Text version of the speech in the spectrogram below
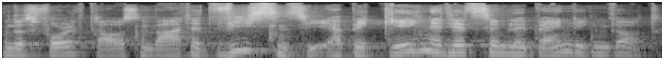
und das Volk draußen wartet, wissen sie, er begegnet jetzt dem lebendigen Gott.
